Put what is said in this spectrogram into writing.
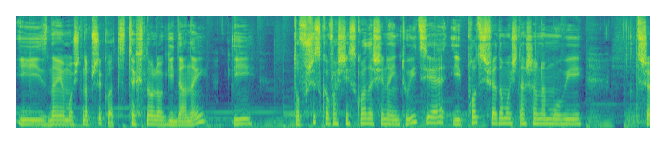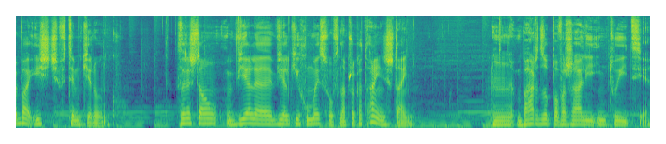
i znajomość na przykład technologii danej i to wszystko właśnie składa się na intuicję i podświadomość nasza nam mówi trzeba iść w tym kierunku. Zresztą wiele wielkich umysłów, na przykład Einstein, bardzo poważali intuicję.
